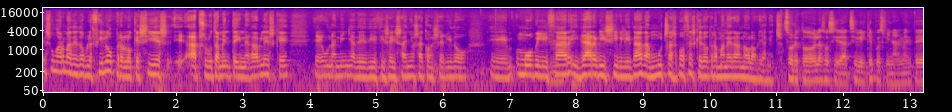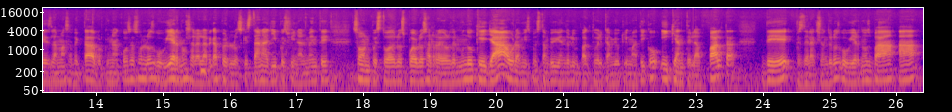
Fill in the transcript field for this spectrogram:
es un arma de doble filo, pero lo que sí es eh, absolutamente innegable es que eh, una niña de 16 años ha conseguido eh, movilizar y dar visibilidad a muchas voces que de otra manera no lo habrían hecho. Sobre todo la sociedad civil, que pues finalmente es la más afectada, porque una cosa son los gobiernos a la larga, pero los que están allí pues finalmente son pues todos los pueblos alrededor del mundo que ya ahora mismo están viviendo el impacto del cambio climático y que ante la falta de, pues, de la acción de los gobiernos va a,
